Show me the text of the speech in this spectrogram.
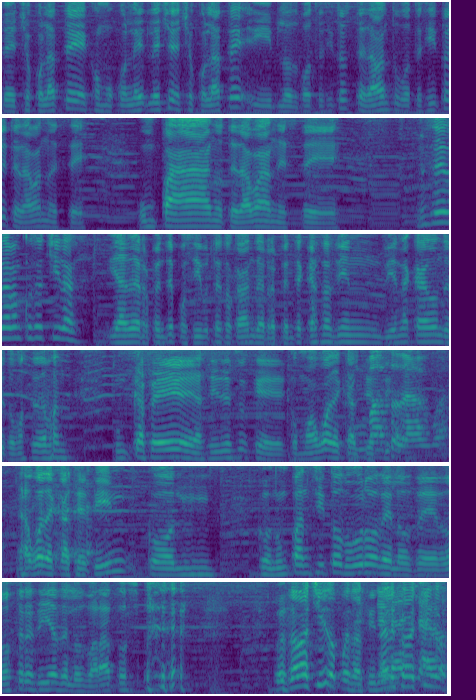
de chocolate, como con le- leche de chocolate y los botecitos te daban tu botecito y te daban este un pan o te daban este no sé, daban cosas chidas y ya de repente pues sí te tocaban de repente casas bien bien acá donde nomás te daban un café así de esos que como agua de Un calcetín vaso de agua. agua de calcetín con con un pancito duro de los de dos tres días de los baratos pues estaba chido pues al final estaba chido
